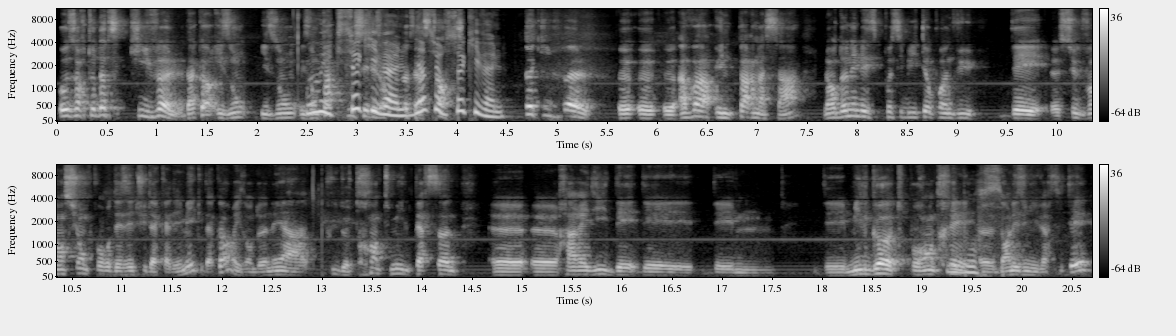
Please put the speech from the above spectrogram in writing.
aux orthodoxes qui veulent, d'accord? Ils ont, ils ont, ils ont oui, ceux qui veulent, bien sûr, ceux qui veulent. Ceux qui veulent euh, euh, avoir une parnassa, leur donner les possibilités au point de vue des subventions pour des études académiques, d'accord? Ils ont donné à plus de 30 000 personnes euh, Haredi des, des, des, des milgotes pour entrer dans les universités.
